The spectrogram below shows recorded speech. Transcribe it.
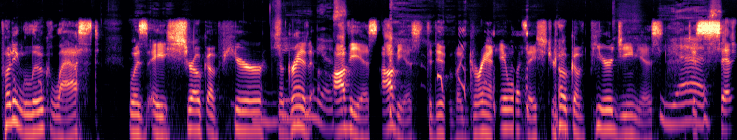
putting Luke last was a stroke of pure so granted obvious obvious to do but grant it was a stroke of pure genius yes just setting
